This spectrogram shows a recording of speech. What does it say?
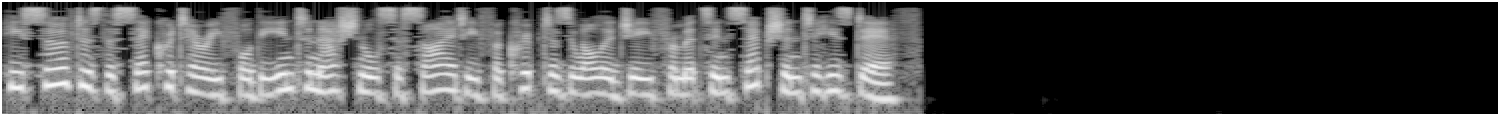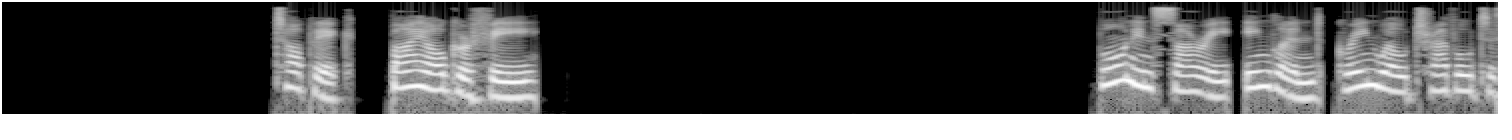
He served as the secretary for the International Society for Cryptozoology from its inception to his death. Biography Born in Surrey, England, Greenwell travelled to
